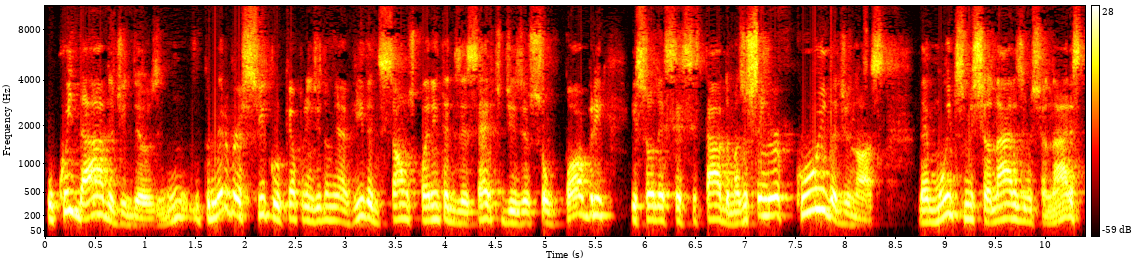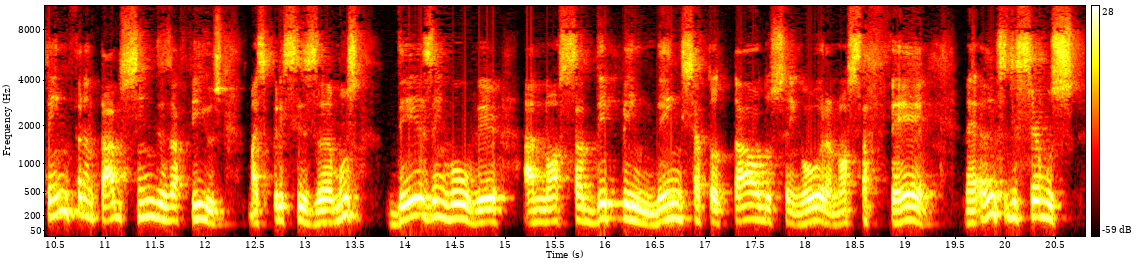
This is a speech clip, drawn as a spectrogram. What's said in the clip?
o cuidado de Deus. O primeiro versículo que eu aprendi na minha vida, de Salmos 40, 17, diz: Eu sou pobre e sou necessitado, mas o Senhor cuida de nós. Né? Muitos missionários e missionárias têm enfrentado, sim, desafios, mas precisamos desenvolver a nossa dependência total do Senhor, a nossa fé. Né? Antes de sermos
